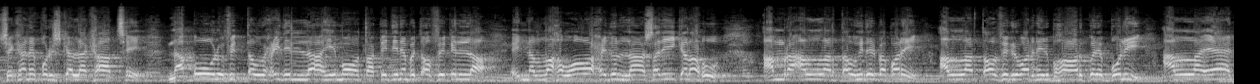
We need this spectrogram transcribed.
সেখানে পরিষ্কার লেখা আছে, নাকুলু আমরা আল্লাহর তাওহীদের ব্যাপারে আল্লাহর তৌফিকের উপর নির্ভর করে বলি, আল্লাহ এক,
